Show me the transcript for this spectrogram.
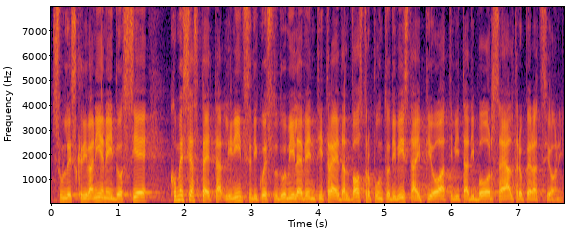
sulle scrivanie, nei dossier, come si aspetta l'inizio di questo 2023 dal vostro punto di vista, IPO, attività di borsa e altre operazioni?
